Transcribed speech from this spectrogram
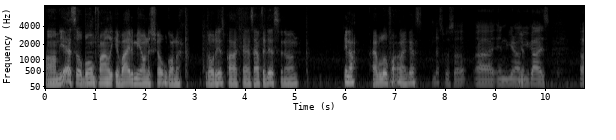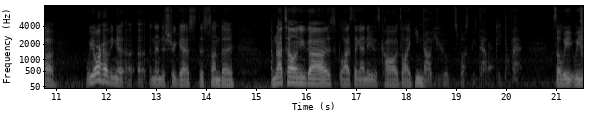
Um, yeah, so Boom finally invited me on the show. I'm gonna go to his podcast after this and um, you know, have a little fun, I guess. That's what's up. Uh, and you know, Yeah. you guys, uh, we are having a, a an industry guest this Sunday. I'm not telling you guys. Last thing I need is cogs. Like you know, you're supposed to be telling people that. So we we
